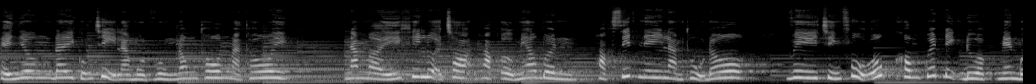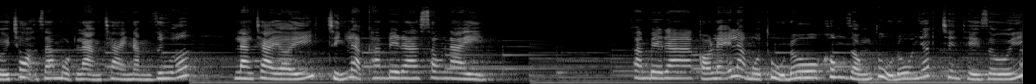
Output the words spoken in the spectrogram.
thế nhưng đây cũng chỉ là một vùng nông thôn mà thôi. Năm ấy khi lựa chọn hoặc ở Melbourne hoặc Sydney làm thủ đô, vì chính phủ Úc không quyết định được nên mới chọn ra một làng trài nằm giữa. Làng trài ấy chính là Canberra sau này. Canberra có lẽ là một thủ đô không giống thủ đô nhất trên thế giới,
